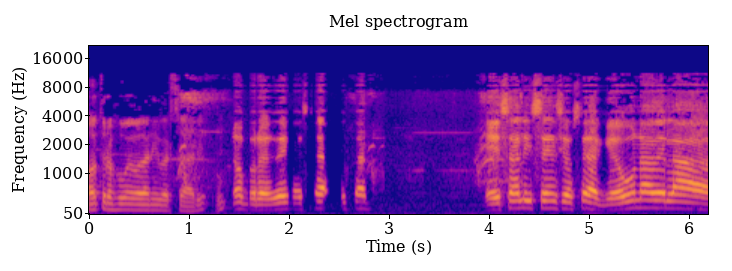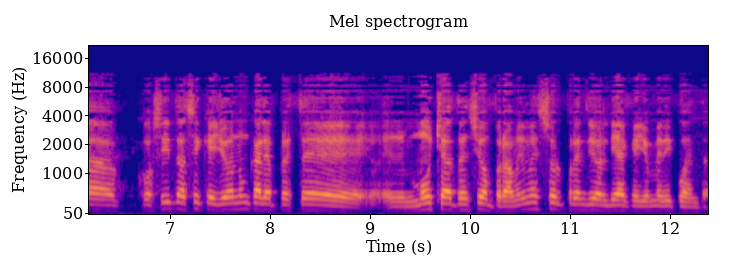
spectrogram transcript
Otro juego de aniversario. No, pero esa, esa, licencia, o sea, que una de las cositas así que yo nunca le presté eh, mucha atención, pero a mí me sorprendió el día que yo me di cuenta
